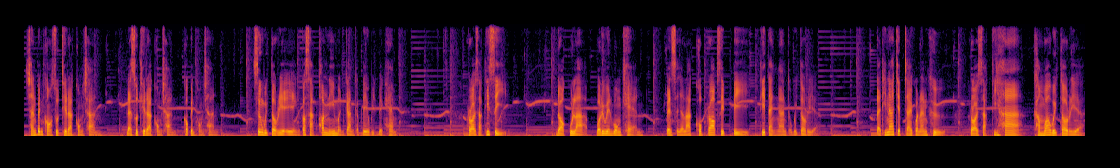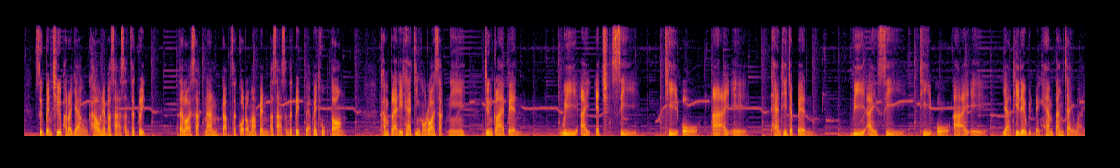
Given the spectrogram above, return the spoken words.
ฉันเป็นของสุดที่รักของฉัน และสุดที่รักของฉันก็เป็นของฉัน ซึ่งวิกตอเรียเองก็สักท่อนนี้เหมือนกันกับเดวิดเบคแฮมรอยสักที่ 4 ดอกกุหลาบบริเวณวงแขน เป็นสัญลักษณ์ครบรอบ 10 ปีที่แต่งงานกับวิกตอเรีย แต่ที่น่าเจ็บใจกว่านั้นคือ รอยสักที่ 5คำว่าวิกตอเรีย ซึ่งเป็นชื่อภรรยาของเขาในภาษาสันสกฤต แต่รอยสักนั้นกลับสะกดออกมาเป็นภาษาสันสกฤตแบบไม่ถูกต้องคำแปลที่แท้จริงของรอยสักนี้ จึงกลายเป็น V I H C T O R I A แทนที่จะเป็น V I C T O R I A อย่างที่เดวิดเบคแฮมตั้งใจไว้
